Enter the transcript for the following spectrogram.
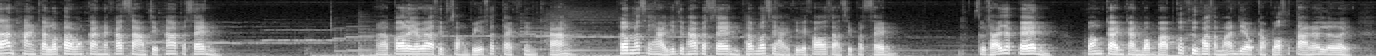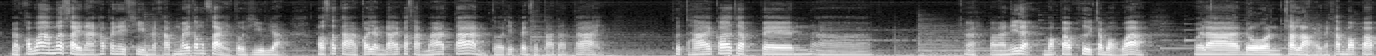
ต้านทานการลดพลังป้องกันนะครับ35%แล้วก็ระยะเวลา 12 วิสแต็ก1ครั้ง เพิ่มลดเสียหาย 25%เพิ่มลดเสียหายคริติคอล30%สุดท้ายจะเป็นป้องกันการบล็อกบัฟก็คือความสามารถเดียวกับล็อกสตาร์ได้เลย หมายความว่าเมื่อใส่นางเข้าไปในทีมนะครับไม่ต้องใส่ตัวฮิลอย่างล็อกสตาร์ก็ยังได้ก็สามารถต้านตัวที่เป็นสตาร์ดัตได้ สุดท้ายก็จะเป็นประมาณนี้แหละบล็อกบัฟคือจะบอกว่าเวลาโดนสลายนะครับบล็อกบัฟ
